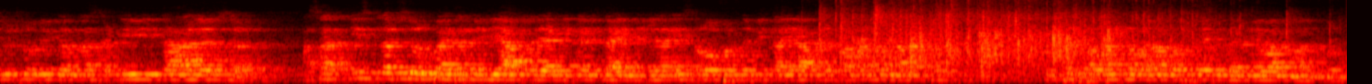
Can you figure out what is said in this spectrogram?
सुशोभीकरणासाठी दहा लक्ष. असा तीस लक्ष रुपयाचा निधी आपल्या या ठिकाणी ताई दिलेला आहे. सर्वप्रथम मी ताई आपल्या सर्वांचं मनापासून सर्वांचं मनापासून धन्यवाद मानतो.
